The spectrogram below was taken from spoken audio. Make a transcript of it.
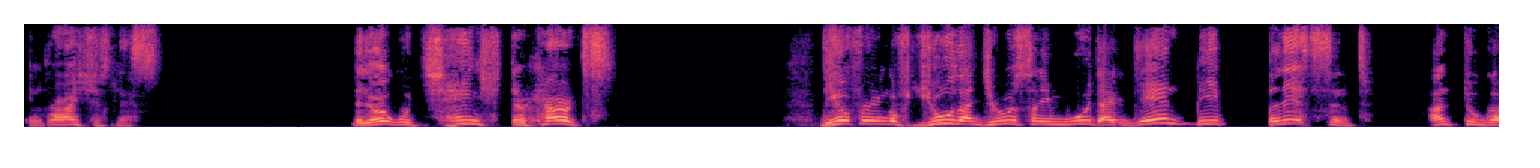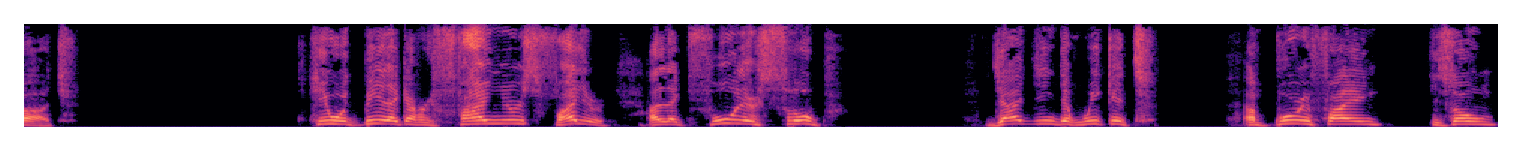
in righteousness. The Lord would change their hearts. The offering of Judah and Jerusalem would again be pleasant unto God. He would be like a refiner's fire and like fuller's soap, judging the wicked and purifying his own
